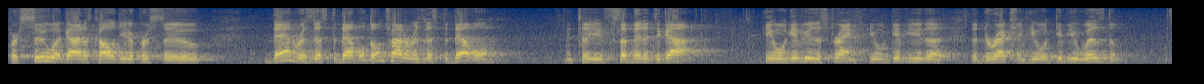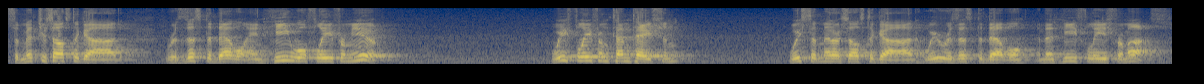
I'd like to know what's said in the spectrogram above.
pursue what God has called you to pursue, then resist the devil. Don't try to resist the devil until you've submitted to God. He will give you the strength, He will give you the, the direction, He will give you wisdom. Submit yourselves to God, resist the devil, and He will flee from you. We flee from temptation, we submit ourselves to God, we resist the devil, and then He flees from us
